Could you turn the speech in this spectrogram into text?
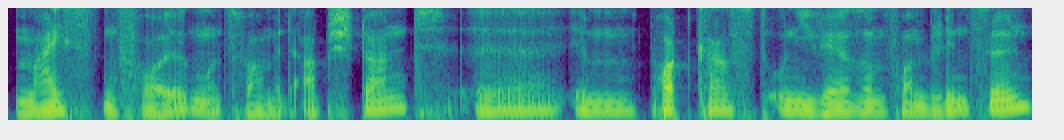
meisten Folgen und zwar mit Abstand äh, im Podcast-Universum von Blinzeln.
